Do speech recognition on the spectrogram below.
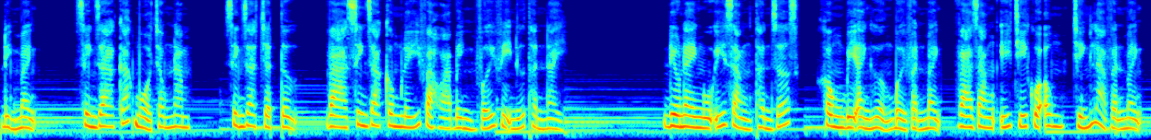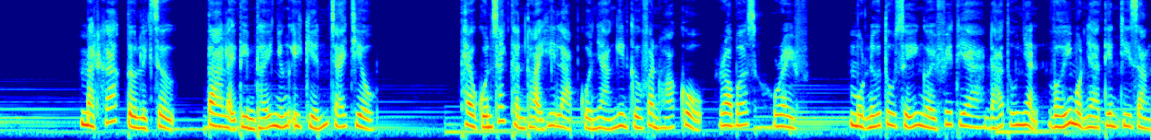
đỉnh mệnh, sinh ra các mùa trong năm, sinh ra trật tự và sinh ra công lý và hòa bình với vị nữ thần này. Điều này ngụ ý rằng thần Zeus không bị ảnh hưởng bởi vận mệnh và rằng ý chí của ông chính là vận mệnh Mặt khác từ lịch sử, ta lại tìm thấy những ý kiến trái chiều. Theo cuốn sách thần thoại Hy Lạp của nhà nghiên cứu văn hóa cổ Robert Graves, một nữ tu sĩ người Phithia đã thú nhận với một nhà tiên tri rằng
